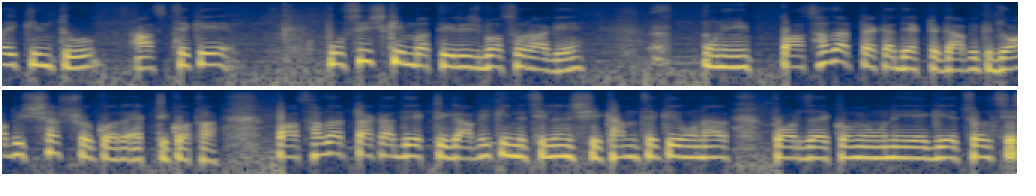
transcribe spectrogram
ভাই কিন্তু আজ থেকে পঁচিশ কিংবা তিরিশ বছর আগে উনি পাঁচ হাজার টাকা দিয়ে একটা গাভী কিন্তু অবিশ্বাস্যকর একটি কথা। পাঁচ হাজার টাকা দিয়ে একটি গাভী কিনেছিলেন, সেখান থেকে ওনার পর্যায়ক্রমে উনি এগিয়ে চলছে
